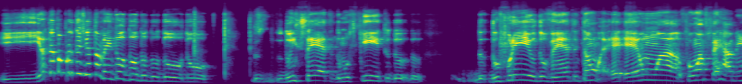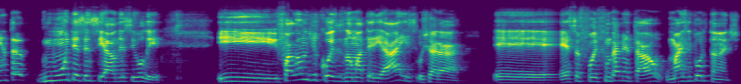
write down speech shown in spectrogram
E até para proteger também do, do, do, do, do do, do inseto, do mosquito, do, do, do, frio, do vento. Então, é, é, uma, foi uma ferramenta muito essencial nesse rolê. E falando de coisas não materiais, o Xará, é, essa foi fundamental, o mais importante,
